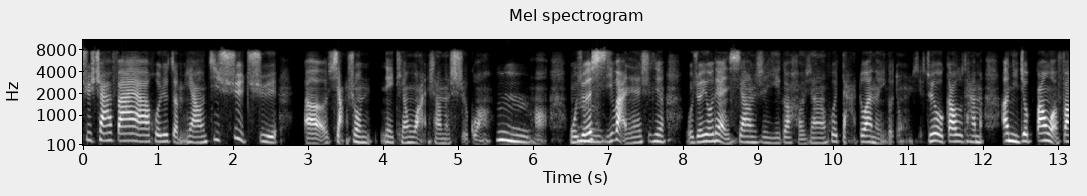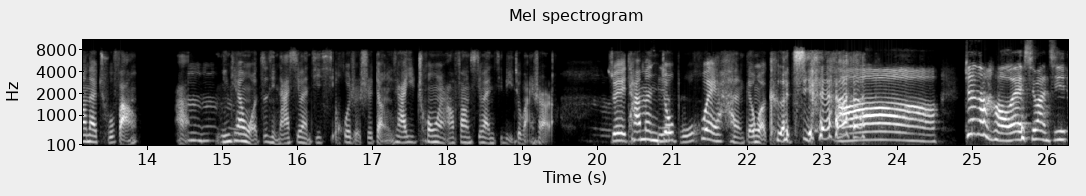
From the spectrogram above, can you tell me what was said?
去沙发呀，或者怎么样，继续去呃享受那天晚上的时光。嗯啊，我觉得嗯洗碗这件事情，我觉得有点像是一个好像会打断的一个东西，所以我告诉他们啊，你就帮我放在厨房啊，明天我自己拿洗碗机洗，或者是等一下一冲，然后放洗碗机里就完事儿了。所以他们是就不会很跟我客气。哦，真的好哎，洗碗机，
